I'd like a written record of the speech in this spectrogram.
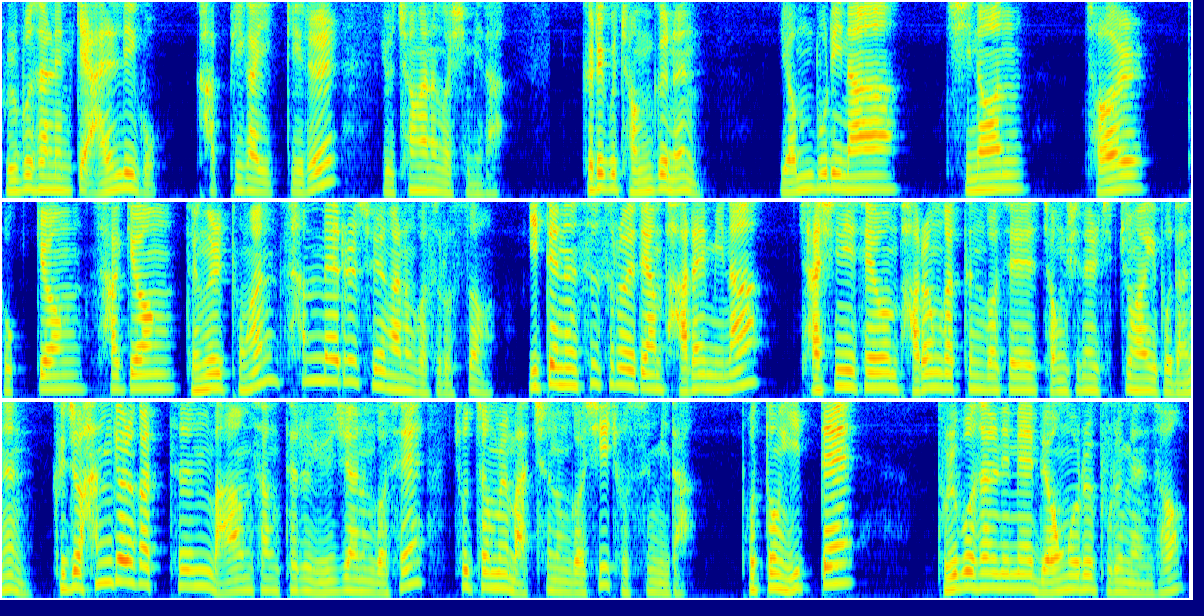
불보살님께 알리고 가피가 있기를 요청하는 것입니다. 그리고 정근은 연불이나 진언, 절, 독경, 사경 등을 통한 삼매를 수행하는 것으로서 이때는 스스로에 대한 바램이나 자신이 세운 발언 같은 것에 정신을 집중하기보다는 그저 한결같은 마음 상태를 유지하는 것에 초점을 맞추는 것이 좋습니다. 보통 이때 불보살님의 명호를 부르면서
